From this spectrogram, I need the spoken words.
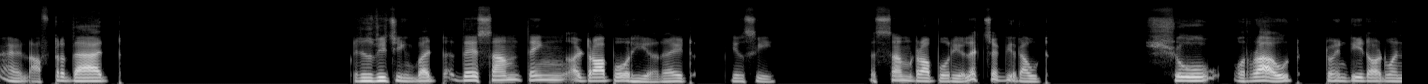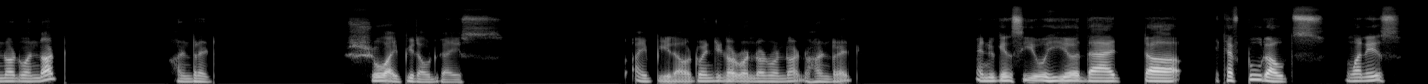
and after that it is reaching but there's something a drop over here right? You can see. There's some drop over here. Let's check the route. Show route 20.1.1.100. Show IP route, guys. IP route 20.1.1.100. And you can see over here that uh, it have two routes. One is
